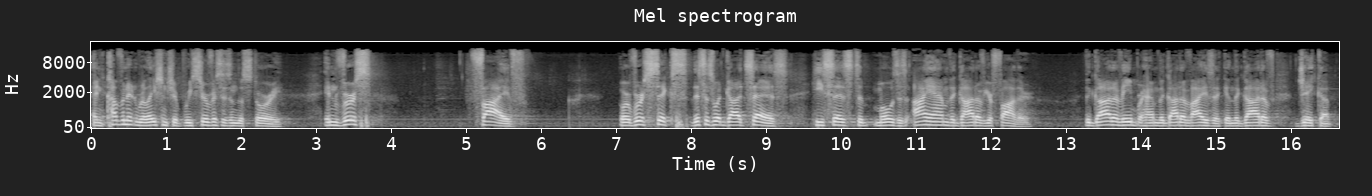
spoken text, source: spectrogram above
And covenant relationship resurfaces in the story. In verse 5 or verse 6, this is what God says. He says to Moses, I am the God of your father, the God of Abraham, the God of Isaac, and the God of Jacob.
